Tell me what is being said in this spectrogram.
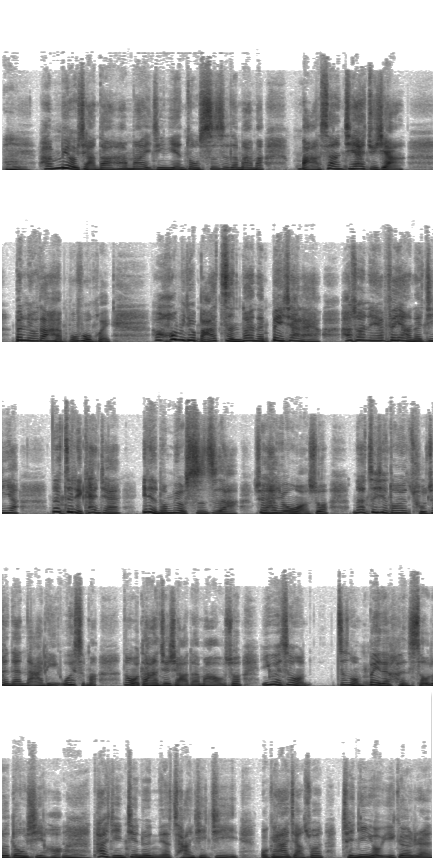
嗯，他没有想到他妈已经严重失智的妈妈，马上接下去讲“奔流到海不复回”，然后后面就把整段的背下来啊。他说那天非常的惊讶，那这里看起来一点都没有失智啊，所以他就问我说：“嗯、那这些东西储存在哪里？为什么？”那我当然就晓得嘛。我说：“因为这种。”这种背得很熟的东西哈，他已经进入你的长期记忆。我跟他讲说，曾经有一个人，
